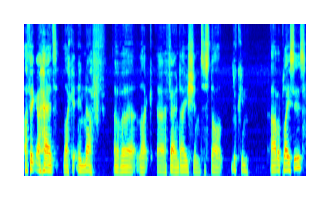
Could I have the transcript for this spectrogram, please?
I think I had like enough of a like a foundation to start looking at other places,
